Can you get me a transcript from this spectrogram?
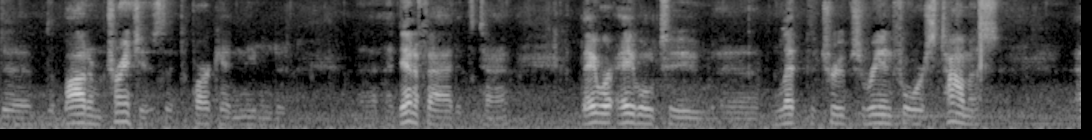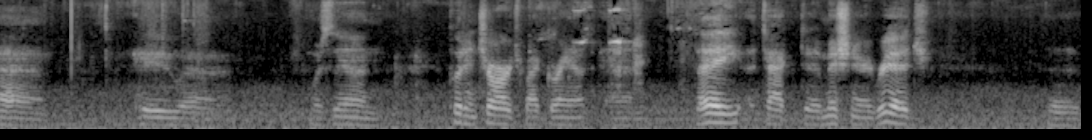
the, the bottom trenches that the park hadn't even uh, identified at the time. They were able to uh, let the troops reinforce Thomas, uh, who uh, was then put in charge by Grant and they attacked uh, Missionary Ridge, the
